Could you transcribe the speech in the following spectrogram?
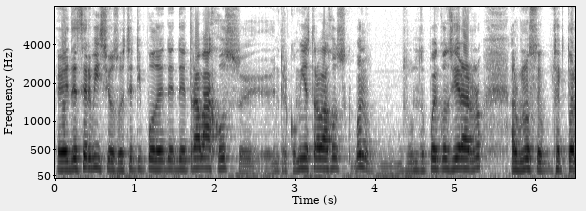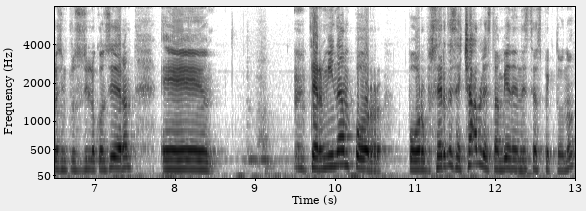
de servicios o este tipo de, de trabajos, entre comillas trabajos, bueno, se pueden considerarlo, algunos sectores incluso sí lo consideran, eh, terminan por, por ser desechables también en este aspecto, ¿no?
